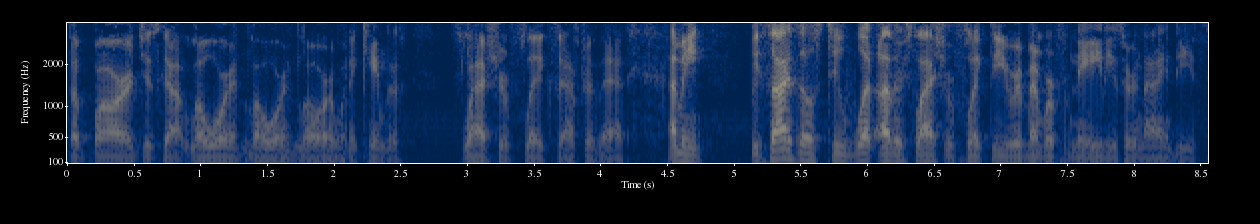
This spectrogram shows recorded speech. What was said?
the bar just got lower and lower and lower when it came to slasher flicks. After that, I mean, besides those two, what other slasher flick do you remember from the '80s or '90s?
